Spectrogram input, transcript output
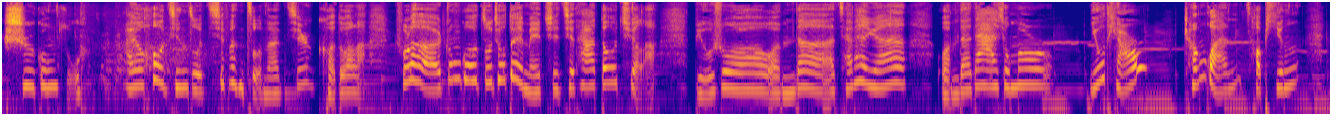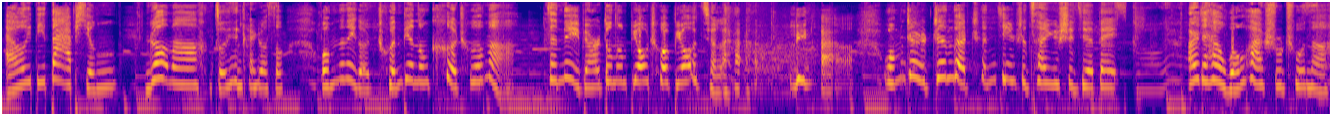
施工组。还有后勤组、气氛组呢，其实可多了。除了中国足球队没去，其他都去了。比如说我们的裁判员、我们的大熊猫、油条、场馆、草坪、LED 大屏，你知道吗？昨天看热搜，我们的那个纯电动客车嘛，在那边都能飙车飙起来，厉害啊！我们这是真的沉浸式参与世界杯，而且还有文化输出呢。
